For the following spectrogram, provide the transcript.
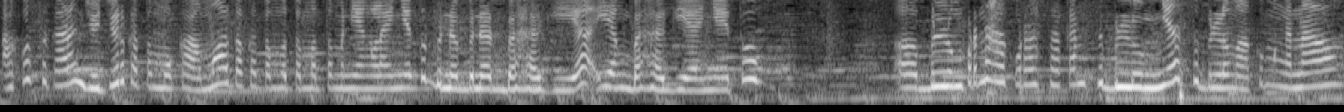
aku sekarang jujur ketemu kamu atau ketemu teman-teman yang lainnya itu benar-benar bahagia. Yang bahagianya itu uh, belum pernah aku rasakan sebelumnya sebelum aku mengenal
